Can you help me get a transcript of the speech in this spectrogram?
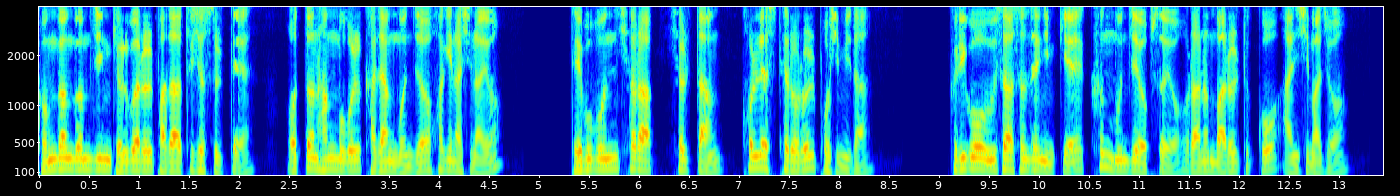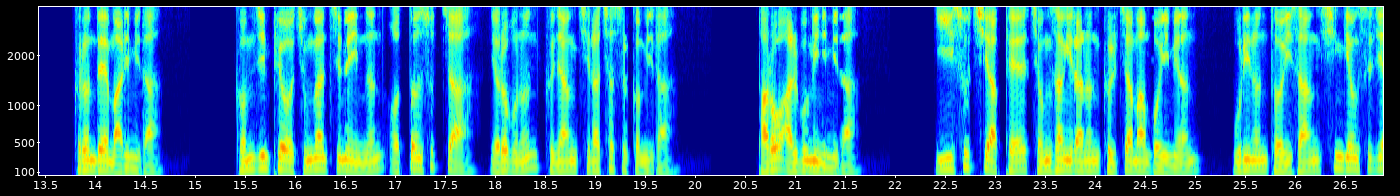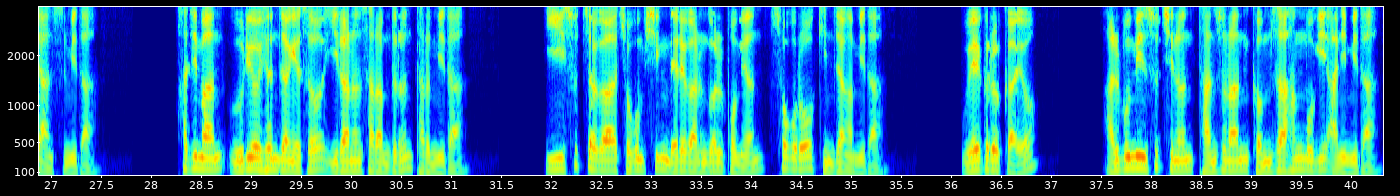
건강검진 결과를 받아 드셨을 때 어떤 항목을 가장 먼저 확인하시나요? 대부분 혈압, 혈당, 콜레스테롤을 보십니다. 그리고 의사 선생님께 큰 문제 없어요 라는 말을 듣고 안심하죠. 그런데 말입니다. 검진표 중간쯤에 있는 어떤 숫자 여러분은 그냥 지나쳤을 겁니다. 바로 알부민입니다. 이 수치 앞에 정상이라는 글자만 보이면 우리는 더 이상 신경 쓰지 않습니다. 하지만 의료 현장에서 일하는 사람들은 다릅니다. 이 숫자가 조금씩 내려가는 걸 보면 속으로 긴장합니다. 왜 그럴까요? 알부민 수치는 단순한 검사 항목이 아닙니다.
